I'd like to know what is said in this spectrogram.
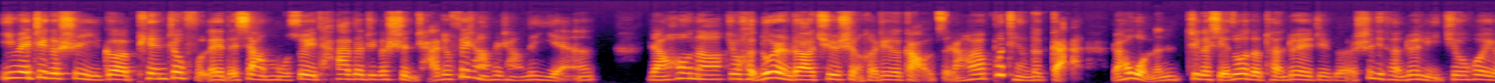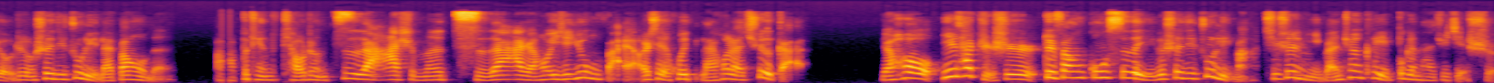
因为这个是一个偏政府类的项目，所以它的这个审查就非常非常的严。然后呢，就很多人都要去审核这个稿子，然后要不停的改。然后我们这个协作的团队，这个设计团队里就会有这种设计助理来帮我们啊，不停的调整字啊、什么词啊，然后一些用法呀，而且会来回来去的改。然后，因为他只是对方公司的一个设计助理嘛，其实你完全可以不跟他去解释，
